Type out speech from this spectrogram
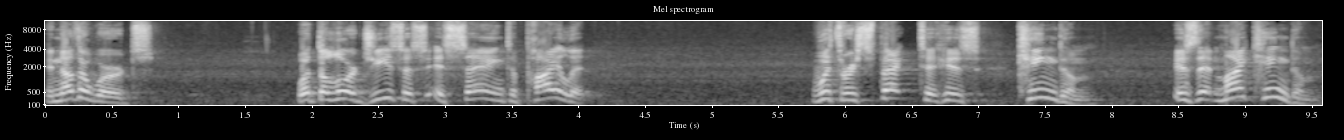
In other words, what the Lord Jesus is saying to Pilate with respect to his kingdom is that my kingdom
